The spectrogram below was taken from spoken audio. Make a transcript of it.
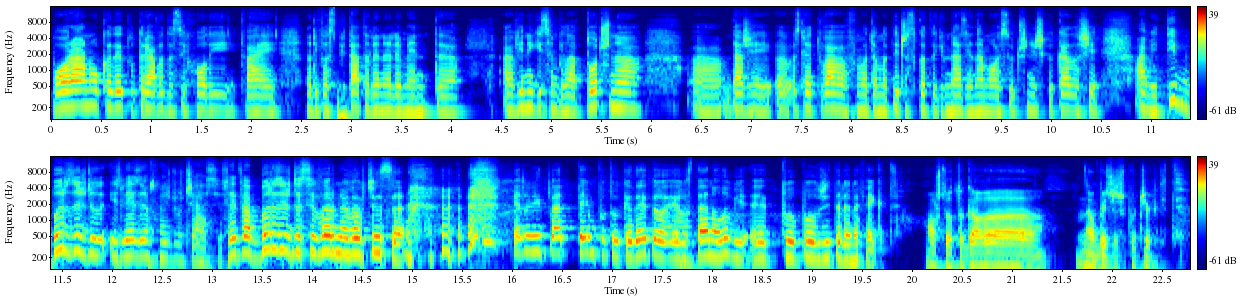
по-рано, където трябва да се ходи. Това е нали, възпитателен елемент. А, винаги съм била точна. А, даже а, след това в математическата гимназия една моя съученичка каза, казваше, ами ти бързаш да излезем в междучаси, след това бързаш да се върне в часа. Кажа ми, това темпото, където е останало, е положителен ефект. Още от тогава не обичаш почивките.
